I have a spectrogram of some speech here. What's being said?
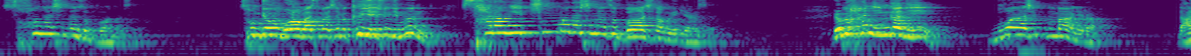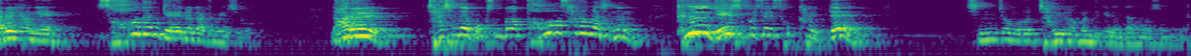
선하시면서 무한하세요. 성경은 뭐라고 말씀하시면 그 예수님은 사랑이 충만하시면서 무한하시다고 얘기하세요. 여러분 한 인간이 무한하실 뿐만 아니라 나를 향해 선한 계획을 가지고 계시고 나를 자신의 목숨보다 더 사랑하시는 그 예수 그리스도에 속할 때 진정으로 자유함을 누리게 된다는 것입니다.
